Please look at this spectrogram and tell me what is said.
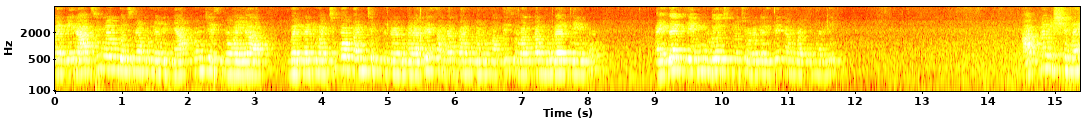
మరి నీ రాజ్యంలోకి వచ్చినప్పుడు నన్ను జ్ఞాపకం చేసుకోవయ్యా. మరి నన్ను మర్చిపోకని చెప్తున్నాడు. మరి అదే సందర్భాన్ని మనం మధ్య సువార్త మూడో అధ్యాయము ఐదో అధ్యాయం మూడో వచ్చిన చూడగలిగితే కనబడుతుందండి. ఆత్మ విషయమై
